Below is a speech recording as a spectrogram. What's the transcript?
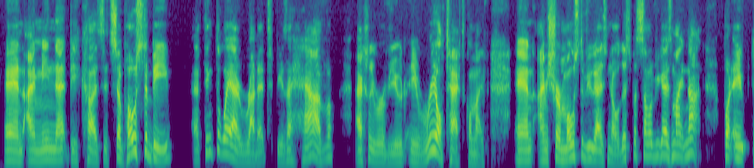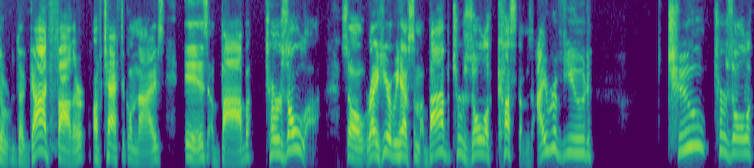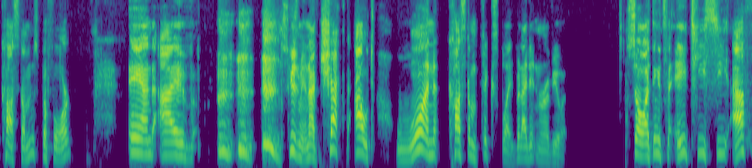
And I mean that because it's supposed to be, I think the way I read it, because I have actually reviewed a real tactical knife. And I'm sure most of you guys know this, but some of you guys might not. But a the, the godfather of tactical knives is Bob Terzuola. So right here we have some Bob Terzuola customs. I reviewed two Terzuola customs before, and I've excuse me, and I've checked out one custom fixed blade, but I didn't review it. So I think it's the ATCF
